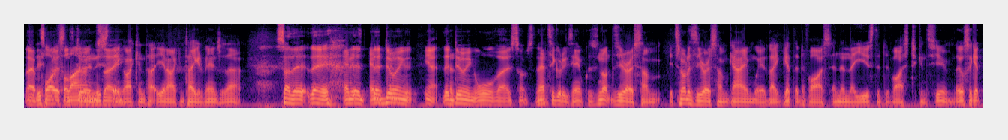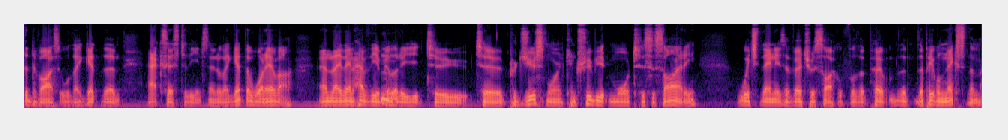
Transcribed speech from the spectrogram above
they this apply for loans. doing this they, thing. I can, ta- you know, I can take advantage of that. so they're they're, And they're, they're and- doing yeah they're and- doing all those types of that's a good example because it's not zero sum. It's not a zero sum game where they get the device and then they use the device to consume. They also get the device, or they get the access to the internet, or they get the whatever, and they then have the hmm. ability to to produce more and contribute more to society, which then is a virtuous cycle for the per, the, the people next to them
